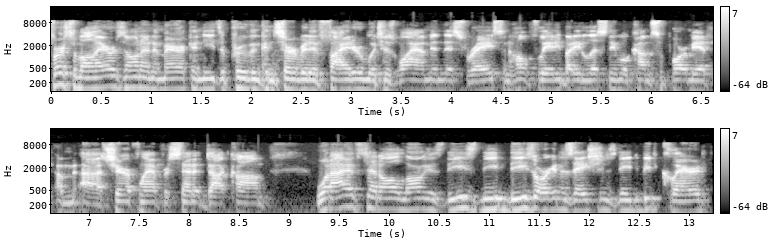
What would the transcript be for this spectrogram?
first of all, Arizona and America needs a proven conservative fighter, which is why I'm in this race. And hopefully, anybody listening will come support me at um, uh, sherifflambforsenate.com. What I have said all along is these need these organizations need to be declared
